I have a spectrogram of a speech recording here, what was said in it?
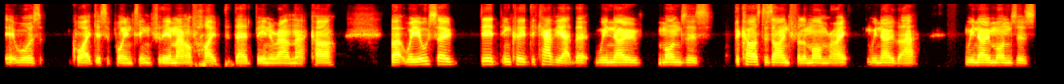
it was quite disappointing for the amount of hype that there'd been around that car. But we also did include the caveat that we know Monza's the car's designed for Le Mans, right? We know that. We know Monza's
